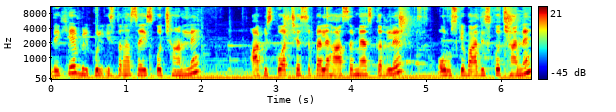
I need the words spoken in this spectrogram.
देखिए, बिल्कुल इस तरह से इसको छान लें। आप इसको अच्छे से पहले हाथ से मैश कर लें और उसके बाद इसको छाने।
